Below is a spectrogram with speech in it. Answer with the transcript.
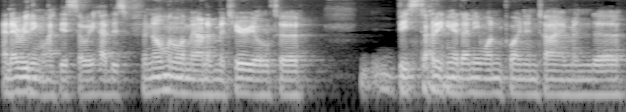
and everything like this. So we had this phenomenal amount of material to be studying at any one point in time, and uh,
